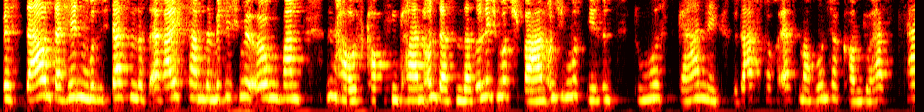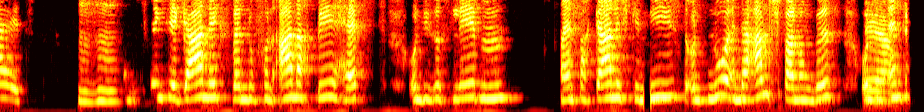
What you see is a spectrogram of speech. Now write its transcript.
bis da und dahin muss ich das und das erreicht haben, damit ich mir irgendwann ein Haus kaufen kann und das und das und ich muss sparen und ich muss dies und du musst gar nichts. Du darfst doch erstmal runterkommen. Du hast Zeit. Mhm. Es bringt dir gar nichts, wenn du von A nach B hetzt und dieses Leben einfach gar nicht genießt und nur in der Anspannung bist und ja. im Endeffekt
